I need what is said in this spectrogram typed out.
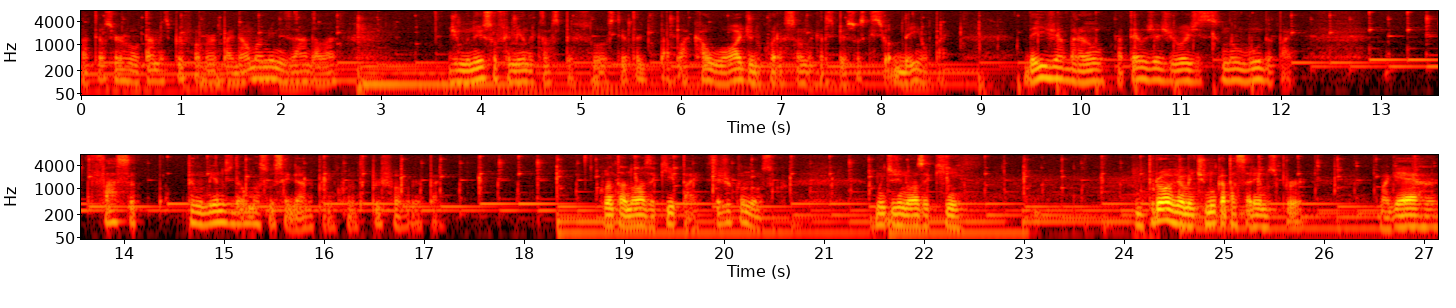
até o Senhor voltar, mas por favor, pai, dá uma amenizada lá. Diminui o sofrimento daquelas pessoas, tenta aplacar o ódio do coração daquelas pessoas que se odeiam, pai. Desde Abraão até os dias de hoje, isso não muda, pai. Faça pelo menos dá uma sossegada por enquanto, por favor, Pai. Quanto a nós aqui, Pai, seja conosco. Muitos de nós aqui provavelmente nunca passaremos por uma guerra,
